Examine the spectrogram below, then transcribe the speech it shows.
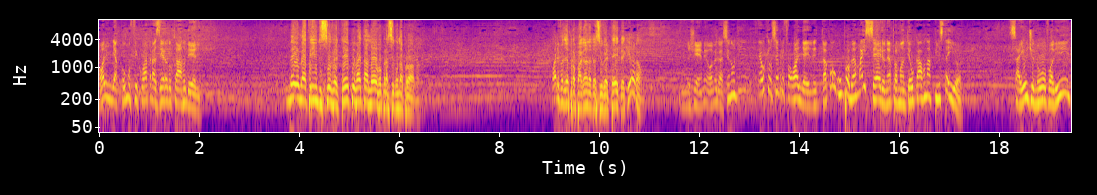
Olha como ficou a traseira do carro dele. Meio metrinho de silver tape vai estar tá novo para a segunda prova. Pode fazer propaganda da silver tape aqui ou não? GM Ômega, se não é o que eu sempre falo. Olha, ele tá com algum problema mais sério, né, para manter o carro na pista aí, ó. Saiu de novo ali.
